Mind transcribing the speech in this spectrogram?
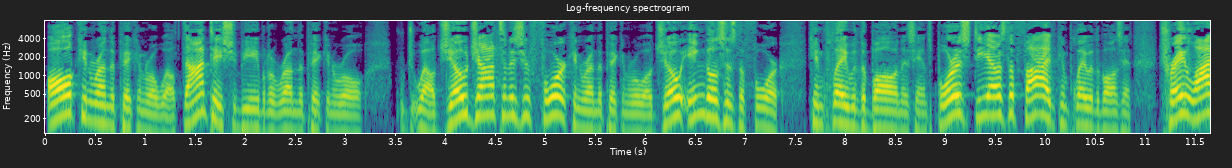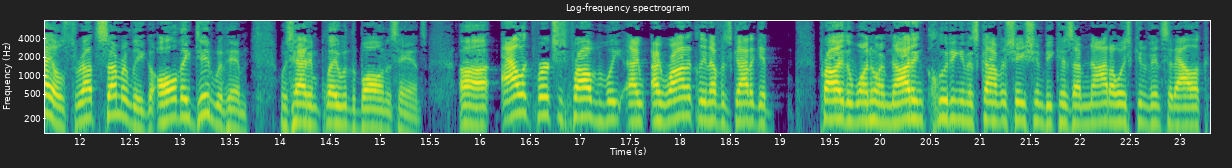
all can run the pick and roll well. Dante should be able to run the pick and roll well. Joe Johnson as your four can run the pick and roll well. Joe Ingles as the four can play with the ball in his hands. Boris Diaw as the five can play with the ball in his hands. Trey Lyles throughout summer league, all they did with him was had him play with the ball in his hands. Uh, Alec Burks is probably, ironically enough, has got to get probably the one who I'm not including in this conversation because I'm not always convinced that Alec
